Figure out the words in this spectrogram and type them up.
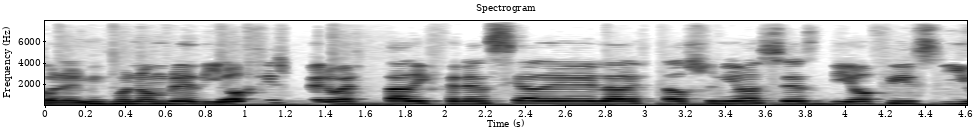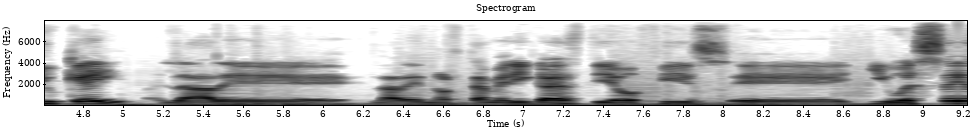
Con el mismo nombre The Office, pero esta diferencia de la de Estados Unidos es The Office UK, la de, la de Norteamérica es The Office eh, USA.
